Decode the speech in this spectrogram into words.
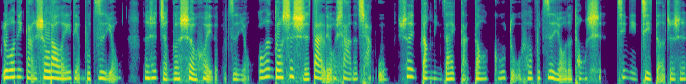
如果你感受到了一点不自由，那是整个社会的不自由。我们都是时代留下的产物。所以，当你在感到孤独和不自由的同时，请你记得，就是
